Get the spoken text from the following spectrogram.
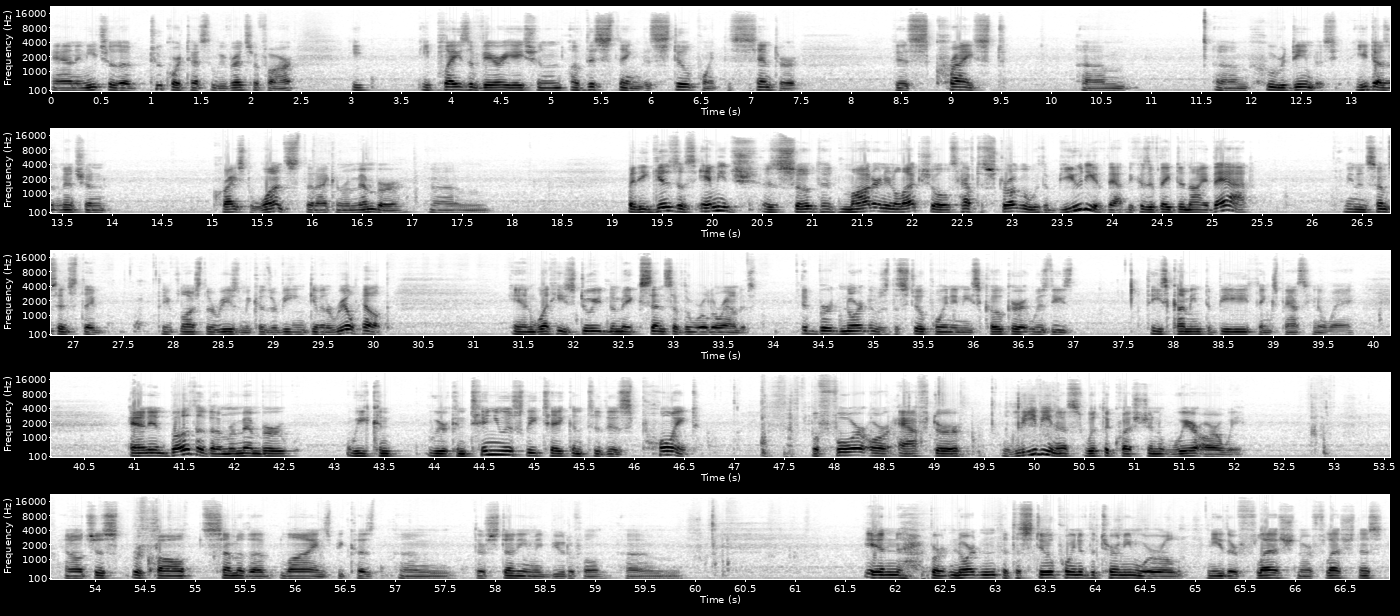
And in each of the two quartets that we've read so far, he, he plays a variation of this thing, this still point, this center, this Christ um, um, who redeemed us. He doesn't mention Christ once that I can remember. Um, but he gives us images so that modern intellectuals have to struggle with the beauty of that because if they deny that, I mean, in some sense, they've, they've lost their reason because they're being given a real help in what he's doing to make sense of the world around us. At Norton, it was the still point in East Coker. It was these these coming to be, things passing away. And in both of them, remember, we con- we're continuously taken to this point before or after, leaving us with the question, where are we? And I'll just recall some of the lines because um, they're stunningly beautiful. Um, in Burnt Norton, at the still point of the turning world, neither flesh nor fleshness,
